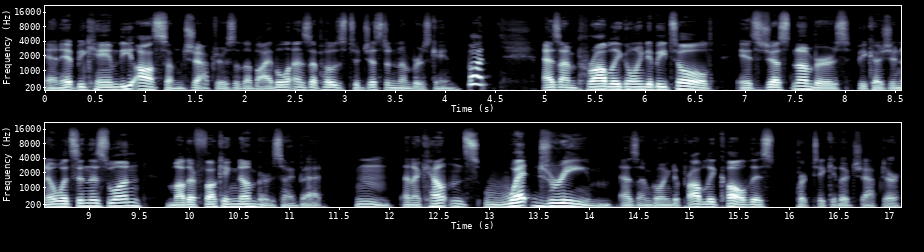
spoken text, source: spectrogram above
and it became the awesome chapters of the Bible as opposed to just a numbers game. But as I'm probably going to be told, it's just numbers because you know what's in this one? Motherfucking numbers, I bet. Hmm, an accountant's wet dream, as I'm going to probably call this particular chapter.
